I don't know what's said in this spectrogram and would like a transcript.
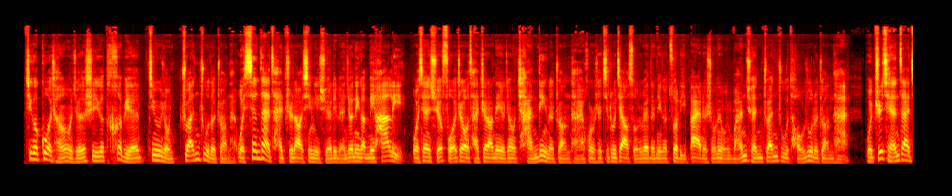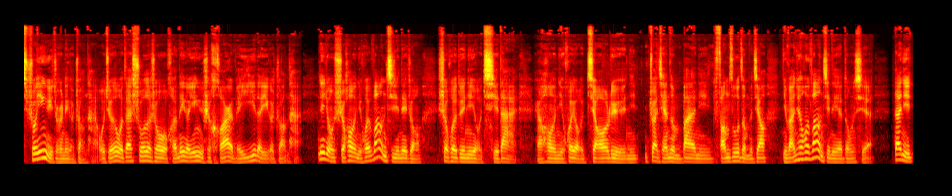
这个过程我觉得是一个特别进入一种专注的状态。我现在才知道心理学里边就那个米哈里，我现在学佛之后才知道那个这种禅定的状态，或者是基督教所谓的那个做礼拜的时候那种完全专注投入的状态。我之前在说英语就是那个状态，我觉得我在说的时候，我和那个英语是合二为一的一个状态。那种时候你会忘记那种社会对你有期待，然后你会有焦虑，你赚钱怎么办？你房租怎么交？你完全会忘记那些东西。但你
